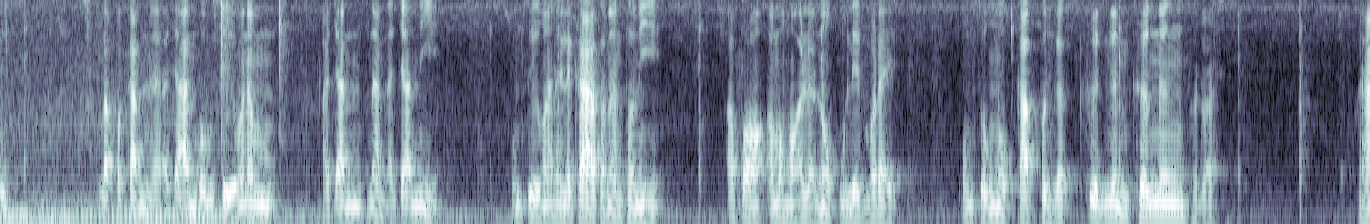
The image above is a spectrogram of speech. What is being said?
ยรับประกันอาจารย์ผมสื่อมานำอาจารย์นั่นอาจารย์นี่ ผมสื่อมาในราคาเท่านั้นเท่านี้เอาพอเอามาห่อแล้วนกมันเหรียญบ่ได้ผมส่งนกกลับเพิ่นก็คืนเงินเครื่องหนึงเพิ่นว่าหา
